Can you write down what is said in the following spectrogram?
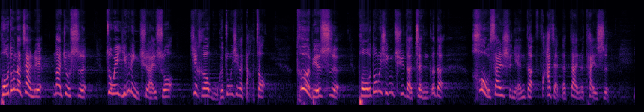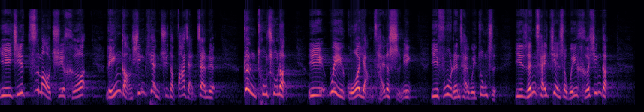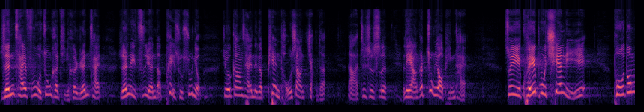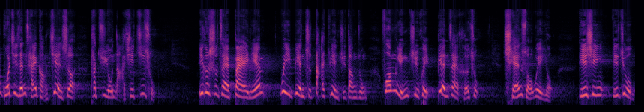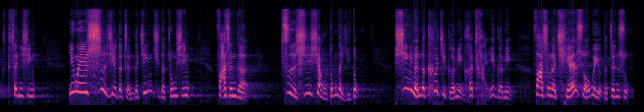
浦东的战略，那就是作为引领区来说，结合五个中心的打造，特别是浦东新区的整个的后三十年的发展的战略态势，以及自贸区和临港新片区的发展战略，更突出了以为国养才的使命，以服务人才为宗旨。以人才建设为核心的人才服务综合体和人才人力资源的配速枢纽，就刚才那个片头上讲的啊，这就是两个重要平台。所以，跬步千里，浦东国际人才港建设它具有哪些基础？一个是在百年未变之大变局当中，风云聚会，变在何处？前所未有，迭新迭旧身心。因为世界的整个经济的中心发生的自西向东的移动，新一轮的科技革命和产业革命发生了前所未有的增速，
